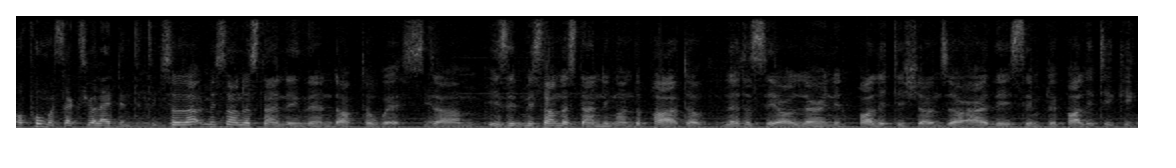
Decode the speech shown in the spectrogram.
of homosexual identity. So that misunderstanding then, Dr. West, yeah. um, is it misunderstanding on the part of, let us say, our learned politicians, or are they simply politicking?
